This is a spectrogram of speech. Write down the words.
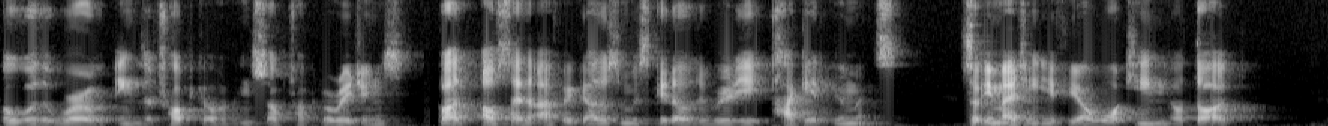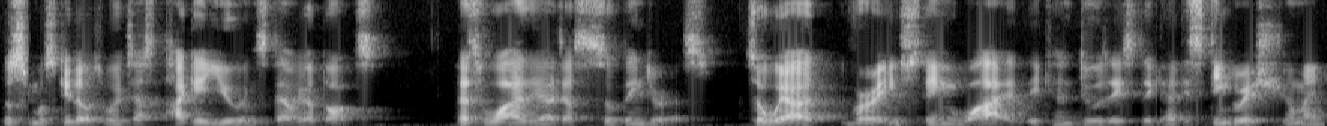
over the world in the tropical and subtropical regions. But outside Africa, those mosquitoes really target humans. So imagine if you are walking your dog, those mosquitoes will just target you instead of your dogs. That's why they are just so dangerous. So we are very interested in why they can do this. They can distinguish human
